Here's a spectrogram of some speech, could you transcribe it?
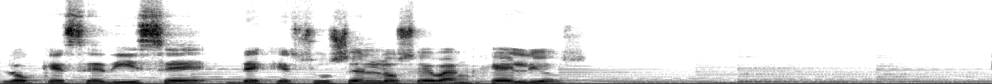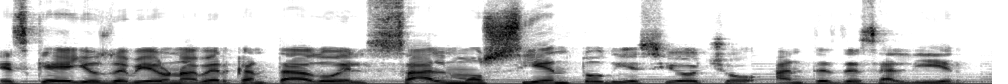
lo que se dice de Jesús en los evangelios es que ellos debieron haber cantado el Salmo 118 antes de salir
